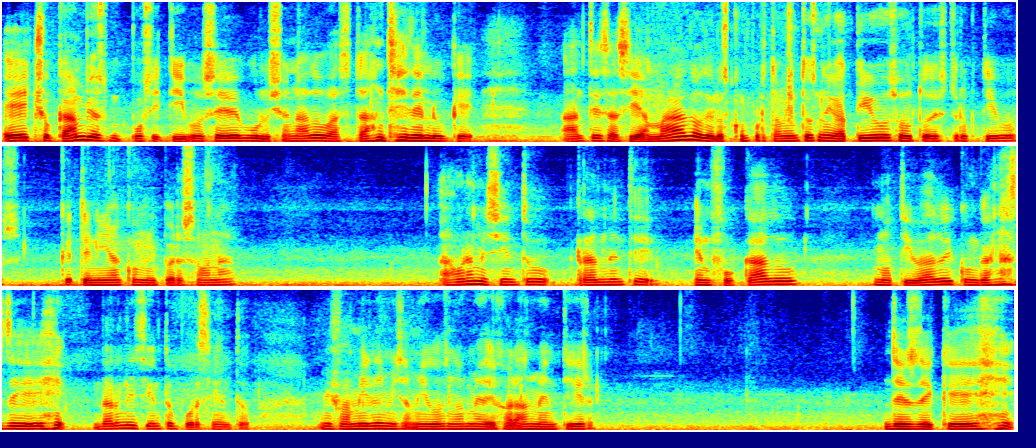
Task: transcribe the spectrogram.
He hecho cambios positivos, he evolucionado bastante de lo que antes hacía mal o de los comportamientos negativos o autodestructivos que tenía con mi persona, ahora me siento realmente enfocado, motivado y con ganas de dar mi 100%. Mi familia y mis amigos no me dejarán mentir. Desde que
